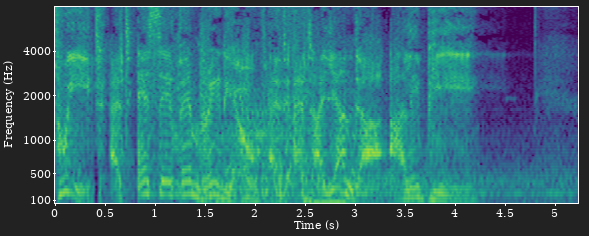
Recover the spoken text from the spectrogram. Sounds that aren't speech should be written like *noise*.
Tweet at SFM Radio and at Ayanda Allie P.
